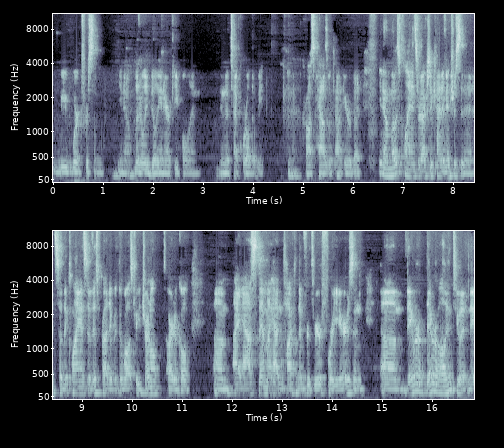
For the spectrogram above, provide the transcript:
we worked for some, you know, literally billionaire people in in the tech world that we you know cross paths with out here but you know most clients are actually kind of interested in it so the clients of this project with the wall street journal article um, I asked them. I hadn't talked to them for three or four years, and um, they were they were all into it. And they,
